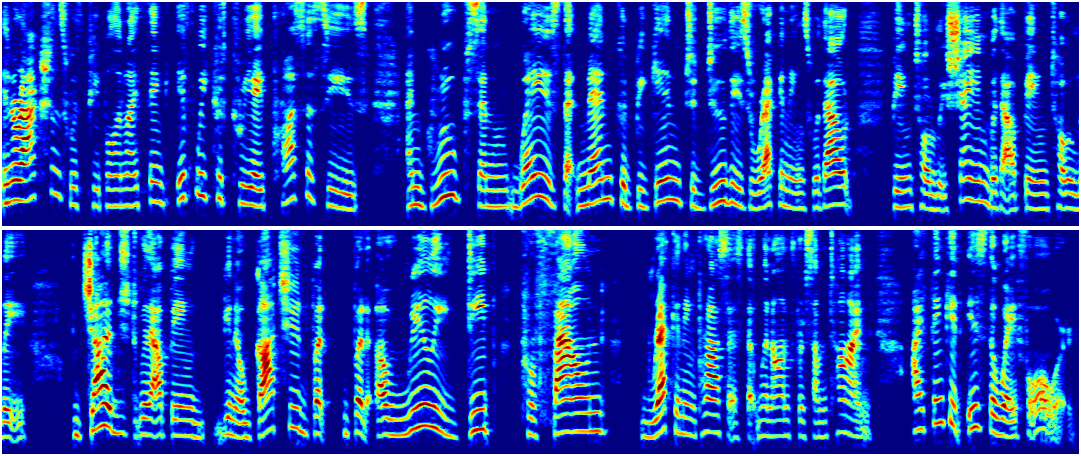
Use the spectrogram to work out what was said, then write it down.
interactions with people. And I think if we could create processes and groups and ways that men could begin to do these reckonings without being totally shamed, without being totally judged without being, you know, gotcha'd, but, but a really deep, profound reckoning process that went on for some time. I think it is the way forward.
